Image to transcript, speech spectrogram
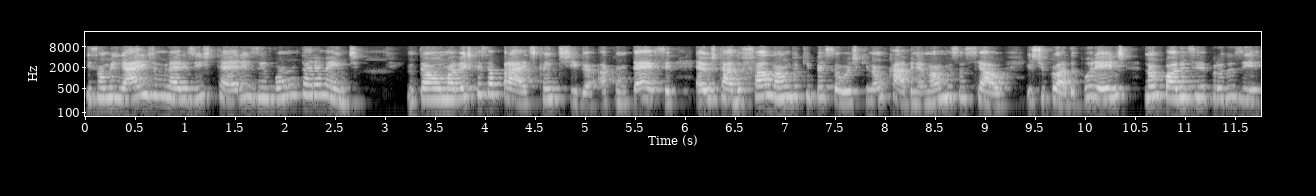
e são milhares de mulheres estéreis involuntariamente então, uma vez que essa prática antiga acontece, é o Estado falando que pessoas que não cabem na norma social estipulada por eles não podem se reproduzir,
